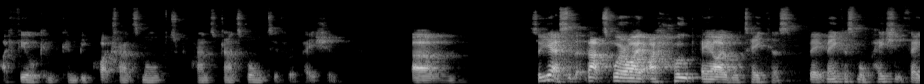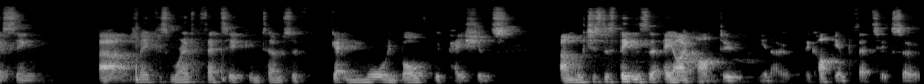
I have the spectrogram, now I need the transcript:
I feel can, can be quite transformative, for a patient. Um, so yeah, so that's where I, I, hope AI will take us. Make us more patient facing, uh, make us more empathetic in terms of getting more involved with patients, um, which is the things that AI can't do. You know, they can't be empathetic. So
